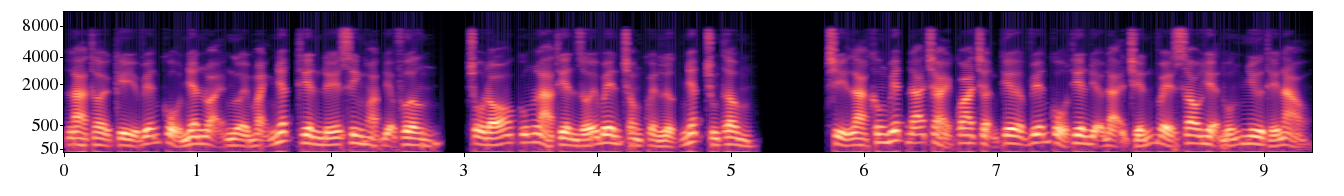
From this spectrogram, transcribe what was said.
là thời kỳ viễn cổ nhân loại người mạnh nhất thiên đế sinh hoạt địa phương, chỗ đó cũng là thiên giới bên trong quyền lực nhất trung tâm. Chỉ là không biết đã trải qua trận kia viễn cổ thiên địa đại chiến về sau hiện hướng như thế nào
